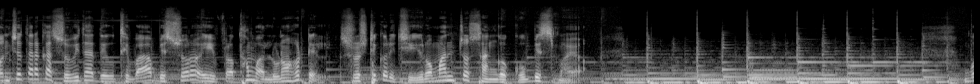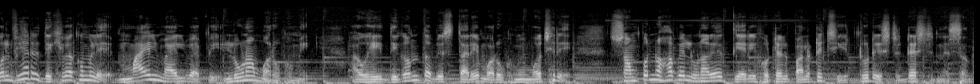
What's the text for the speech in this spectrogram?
ପଞ୍ଚତାରକା ସୁବିଧା ଦେଉଥିବା ବିଶ୍ୱର ଏହି ପ୍ରଥମ ଲୁଣ ହୋଟେଲ ସୃଷ୍ଟି କରିଛି ରୋମାଞ୍ଚ ସାଙ୍ଗକୁ ବିସ୍ମୟ। ବୋଲଭିଆରେ ଦେଖିବାକୁ ମିଳେ ମାଇଲ ମାଇଲ ବ୍ୟାପୀ ଲୁଣ ମରୁଭୂମି। ଆଉ ଏହି ଦିଗନ୍ତ ବିସ୍ତାରେ ମରୁଭୂମି ମଝିରେ ସମ୍ପୂର୍ଣ୍ଣ ଭାବେ ଲୁଣରେ ତିଆରି ହୋଟେଲ ପାଲଟିଛି ଟୁରିଷ୍ଟ ଡେଷ୍ଟିନେସନ୍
